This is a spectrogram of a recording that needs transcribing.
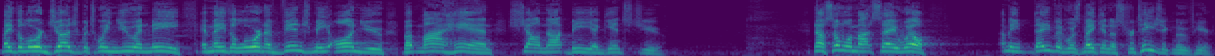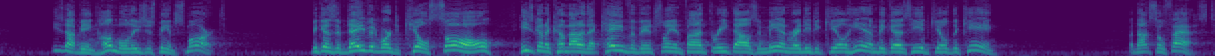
May the Lord judge between you and me, and may the Lord avenge me on you, but my hand shall not be against you. Now, someone might say, well, I mean, David was making a strategic move here. He's not being humble, he's just being smart. Because if David were to kill Saul, he's going to come out of that cave eventually and find 3,000 men ready to kill him because he had killed the king. But not so fast.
